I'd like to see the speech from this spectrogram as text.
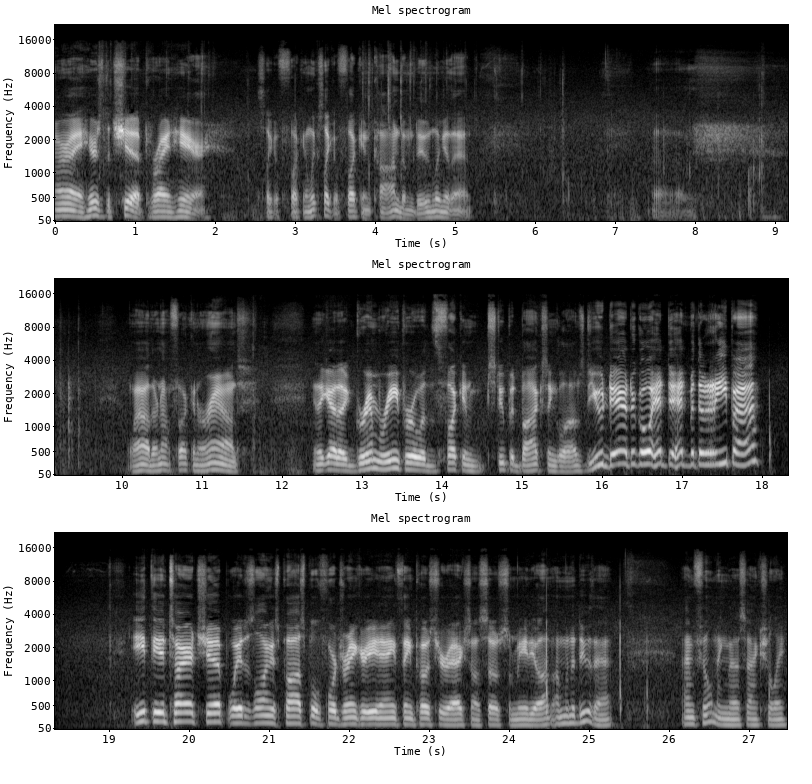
All right, here's the chip right here. It's like a fucking, looks like a fucking condom, dude. Look at that. Uh, wow, they're not fucking around. And they got a Grim Reaper with fucking stupid boxing gloves. Do you dare to go head to head with the Reaper? Eat the entire chip. Wait as long as possible before drink or eat anything. Post your reaction on social media. I'm, I'm going to do that. I'm filming this, actually.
